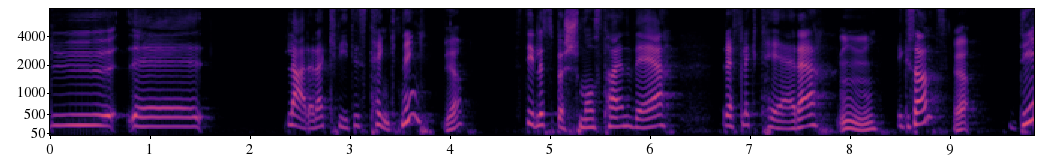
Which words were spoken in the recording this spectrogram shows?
du eh, lærer deg kritisk tenkning, Ja. stille spørsmålstegn ved, reflektere, Mm. ikke sant? ja. Det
